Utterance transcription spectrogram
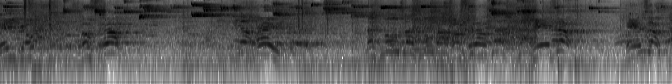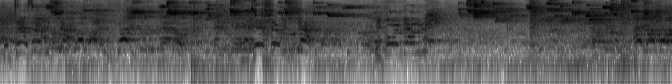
There you go. Hustle up. Hey, Let's move, let's move out. hustle up. Hands up. Hands up. Contest every shot. Somebody play the middle. Contest every shot. He going down the middle. Hey, y'all gotta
